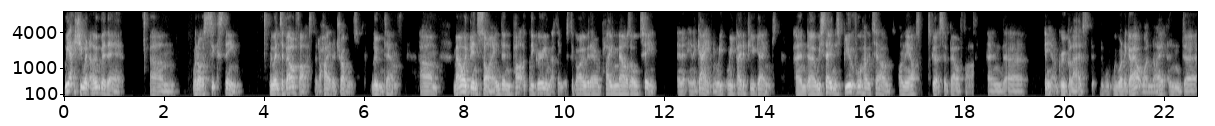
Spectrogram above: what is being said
We actually went over there um, when I was 16. We went to Belfast at the height of the Troubles, Luton Town. Um, Mal had been signed, and part of the agreement, I think, was to go over there and play Mal's old team in a, in a game. We, we played a few games. And uh, we stayed in this beautiful hotel on the outskirts of Belfast. And, uh, you know, a group of lads, we want to go out one night. And uh,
